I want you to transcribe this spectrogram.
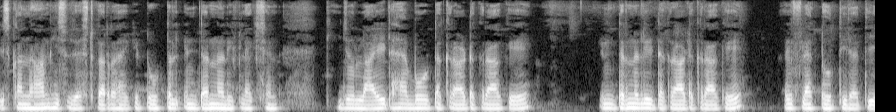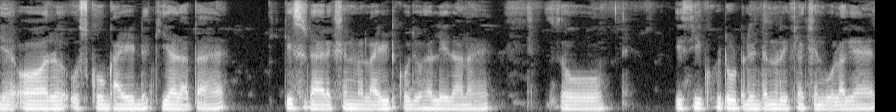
इसका नाम ही सुजेस्ट कर रहा है कि टोटल इंटरनल रिफ्लेक्शन की जो लाइट है वो टकरा टकरा के इंटरनली टकरा टकरा के रिफ्लेक्ट होती रहती है और उसको गाइड किया जाता है किस डायरेक्शन में लाइट को जो है ले जाना है। सो इसी को टोटल इंटरनल रिफ्लेक्शन बोला गया है।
